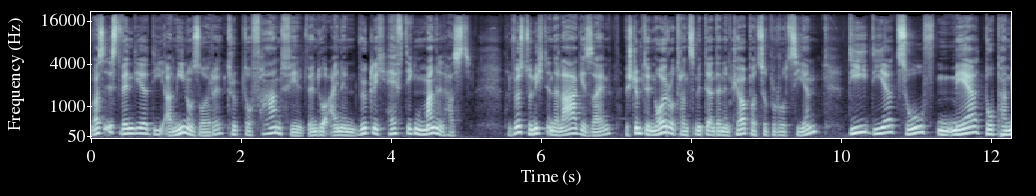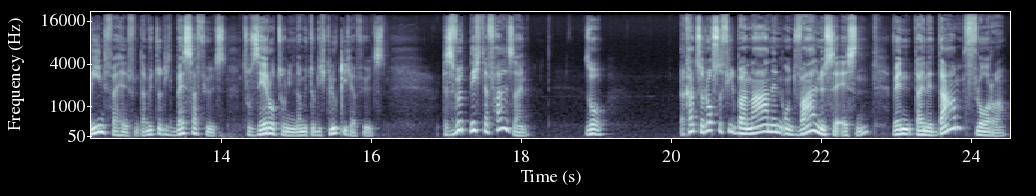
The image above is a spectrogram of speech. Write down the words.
Was ist, wenn dir die Aminosäure Tryptophan fehlt, wenn du einen wirklich heftigen Mangel hast? Dann wirst du nicht in der Lage sein, bestimmte Neurotransmitter in deinem Körper zu produzieren, die dir zu mehr Dopamin verhelfen, damit du dich besser fühlst, zu Serotonin, damit du dich glücklicher fühlst. Das wird nicht der Fall sein. So, da kannst du noch so viel Bananen und Walnüsse essen, wenn deine Darmflora,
